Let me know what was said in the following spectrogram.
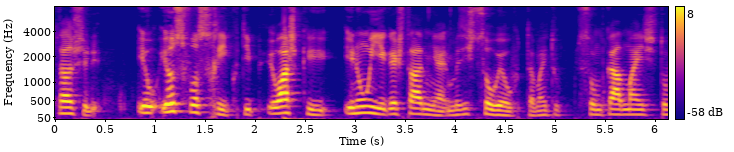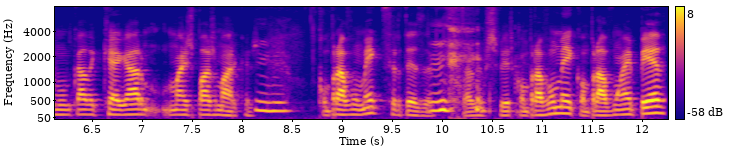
Estás a perceber? Eu, eu se fosse rico, tipo, eu acho que eu não ia gastar dinheiro, mas isto sou eu. Também tu, sou um bocado mais, estou-me um bocado a cagar mais para as marcas. Uhum. Comprava um Mac, de certeza. Estás a perceber? Comprava um Mac, comprava um iPad,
